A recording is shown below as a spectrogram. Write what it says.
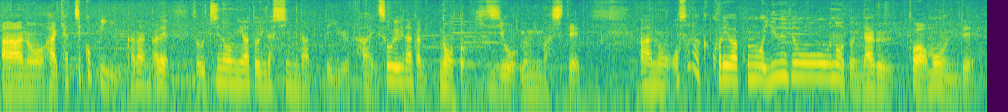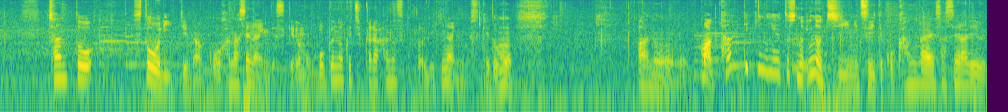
あの、はい、キャッチコピーかなんかで、そううちの鶏が死んだっていう、はい、そういうなんかノート、記事を読みまして、あの、おそらくこれは今後有料ノートになるとは思うんで、ちゃんとストーリーっていうのはこう話せないんですけども、僕の口から話すことはできないんですけども、あのまあ端的に言うとその命についてこう考えさせられるっ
